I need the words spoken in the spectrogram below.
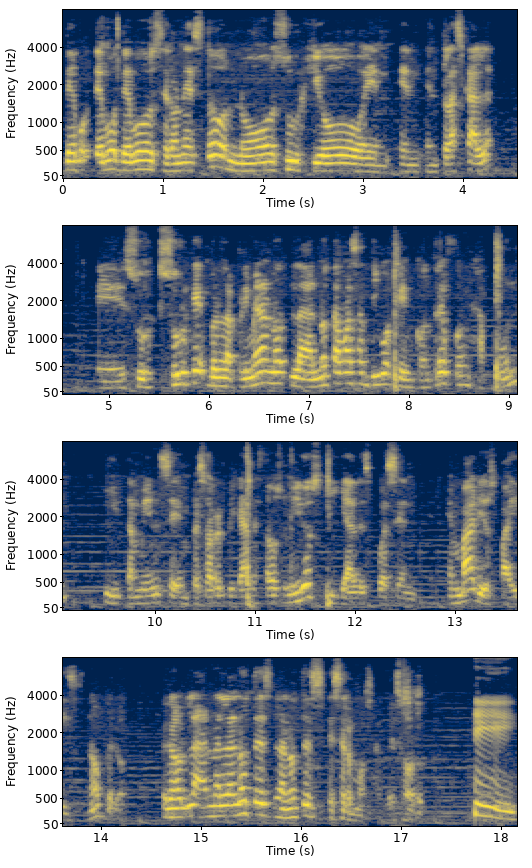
debo, debo, debo ser honesto, no surgió en, en, en Tlaxcala. Eh, sur- surge, bueno, la primera no- la nota más antigua que encontré fue en Japón y también se empezó a replicar en Estados Unidos y ya después en, en varios países, ¿no? Pero, pero la, la nota, es, la nota es, es hermosa, es oro. Sí,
